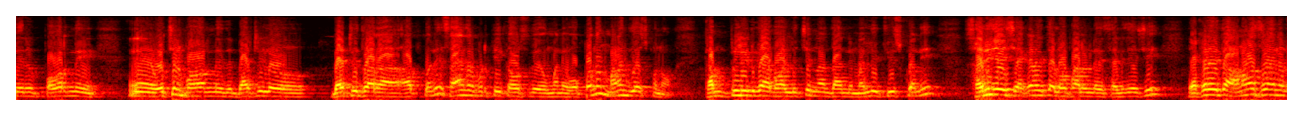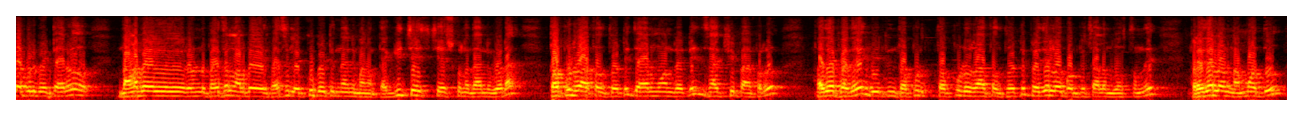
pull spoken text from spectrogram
మీరు పవర్ని వచ్చిన పవర్ని బ్యాటరీలో బ్యాటరీ ద్వారా ఆపుకొని సాయంత్రం పూట పీక్ అవర్స్ ఇవ్వమనే ఒప్పందం మనం చేసుకున్నాం. కంప్లీట్గా వాళ్ళు ఇచ్చిన దాన్ని మళ్ళీ తీసుకొని సరిచేసి ఎక్కడైతే లోపాలు ఉన్నాయో సరిచేసి ఎక్కడైతే అనవసరమైన డబ్బులు పెట్టారో నలభై రెండు పైసలు నలభై ఐదు పైసలు ఎక్కువ పెట్టిందని మనం తగ్గించేసి చేసుకున్న దాన్ని కూడా తప్పుడు రాతలతోటి జగన్మోహన్ రెడ్డి సాక్షి పేపరు పదే పదే వీటిని తప్పుడు తప్పుడు రాతలతోటి ప్రజల్లో పంపించాలని చూస్తుంది. ప్రజలను నమ్మొద్దు.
